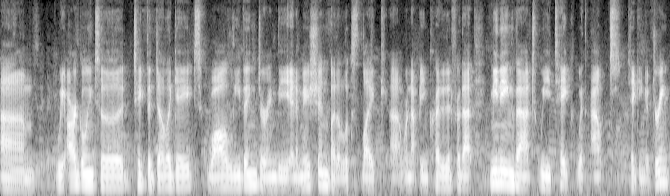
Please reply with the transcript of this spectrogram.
Um, we are going to take the delegate while leaving during the animation, but it looks like uh, we're not being credited for that, meaning that we take without taking a drink.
